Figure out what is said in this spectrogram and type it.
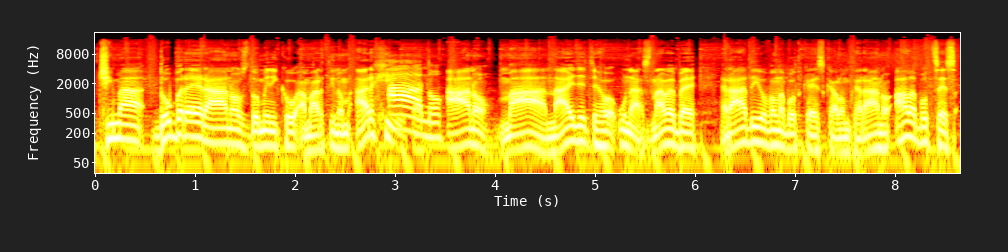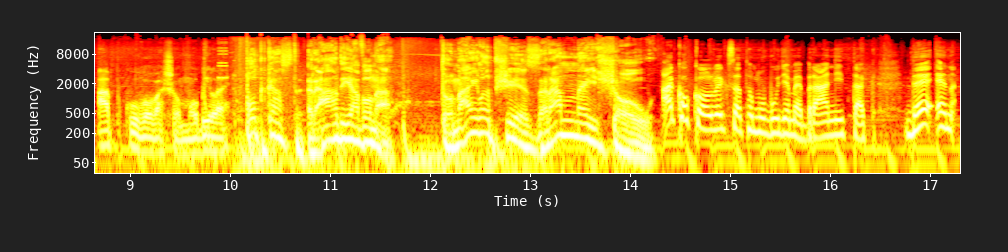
či má Dobré ráno s Dominikou a Martinom archív. Áno. Tak, áno, má. Nájdete ho u nás na webe radiovlna.sk lomka ráno alebo cez apku vo vašom mobile. Podcast Rádia Vlna. To najlepšie z rannej show. Akokoľvek sa tomu budeme brániť, tak DNA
